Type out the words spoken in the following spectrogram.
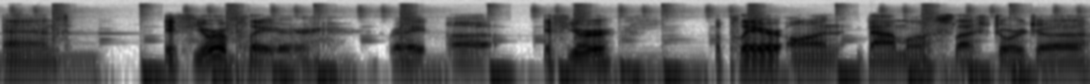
and if you're a player, right? Uh, if you're a player on Bama slash Georgia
